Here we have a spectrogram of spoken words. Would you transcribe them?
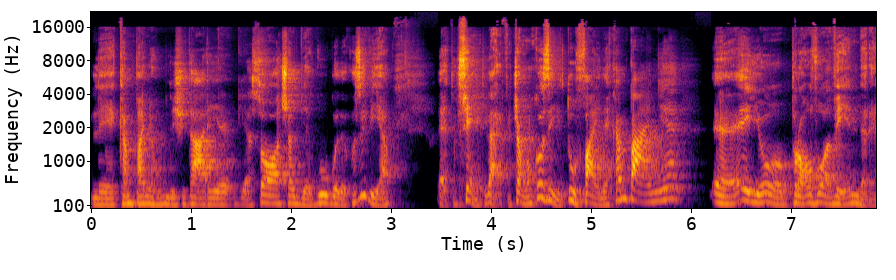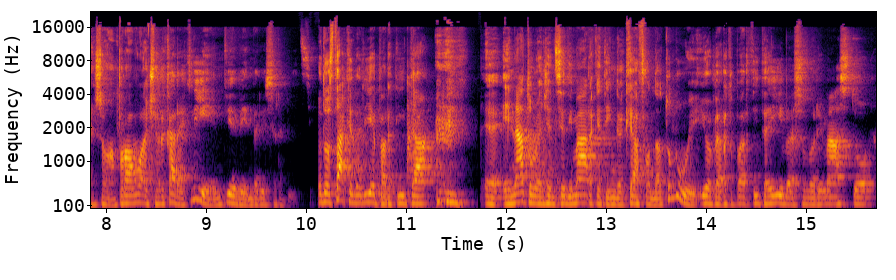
le campagne pubblicitarie via social, via Google e così via. Ho detto, senti, dai, facciamo così, tu fai le campagne eh, e io provo a vendere, insomma, provo a cercare clienti e vendere i servizi. Fatto sta che da lì è partita, eh, è nata un'agenzia di marketing che ha fondato lui, io ho aperto partita IVA e sono rimasto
